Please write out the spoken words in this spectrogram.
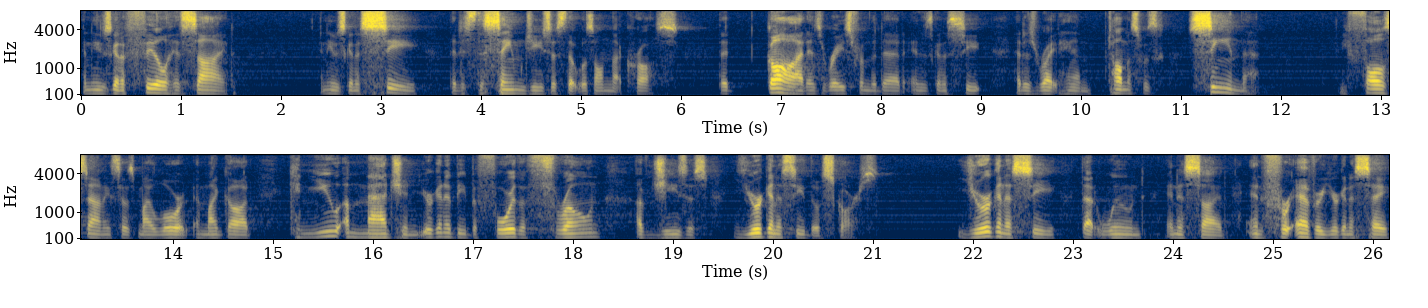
and he was going to feel his side and he was going to see that it's the same Jesus that was on that cross, God has raised from the dead and is going to seat at his right hand. Thomas was seeing that. And he falls down and he says, My Lord and my God. Can you imagine you're going to be before the throne of Jesus? You're going to see those scars. You're going to see that wound in his side. And forever you're going to say,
